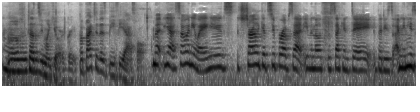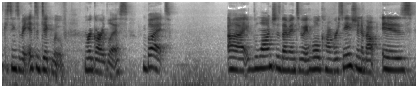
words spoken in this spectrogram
Mm, doesn't seem like you are great. But back to this beefy asshole. But yeah, so anyway, he's Charlotte gets super upset, even though it's the second date. But he's, I mean, he's seems to be. It's a dick move, regardless. But uh, it launches them into a whole conversation about is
